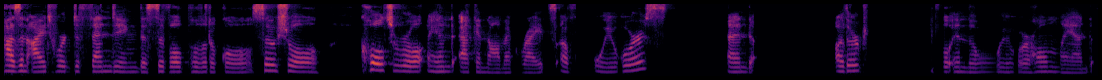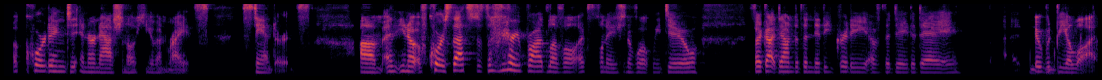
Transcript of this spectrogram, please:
has an eye toward defending the civil, political, social, cultural, and economic rights of Uyghurs and other people in the Uyghur homeland according to international human rights standards. Um, and, you know, of course, that's just a very broad level explanation of what we do. If I got down to the nitty gritty of the day to day, it would be a lot,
